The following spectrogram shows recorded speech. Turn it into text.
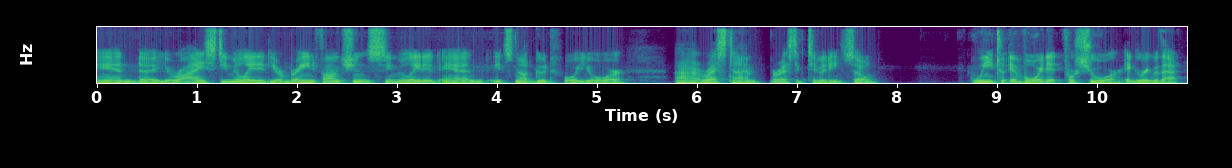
and uh, your eyes stimulated, your brain functions stimulated, and it's not good for your uh, rest time, rest activity. So we need to avoid it for sure. Agree with that.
